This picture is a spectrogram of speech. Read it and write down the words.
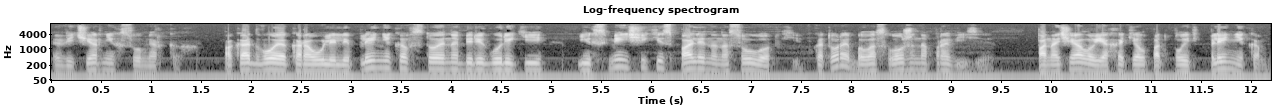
в вечерних сумерках. Пока двое караулили пленников, стоя на берегу реки, их сменщики спали на носу лодки, в которой была сложена провизия. Поначалу я хотел подплыть к пленникам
